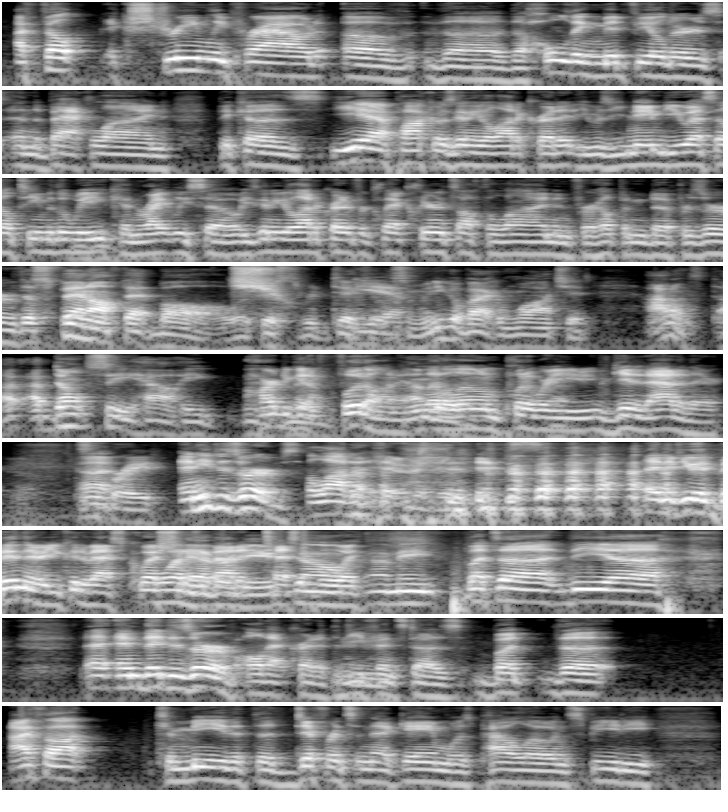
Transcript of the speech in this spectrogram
I felt extremely proud of the the holding midfielders and the back line because yeah, Paco's going to get a lot of credit. He was named USL Team of the Week and rightly so. He's going to get a lot of credit for clear- clearance off the line and for helping to preserve. The spin off that ball was just ridiculous. Yeah. And when you go back and watch it, I don't, I, I don't see how he Hard to get a foot on it, let alone put it where you get it out of there. Uh, Sprayed. and he deserves a lot of it. and if you had been there, you could have asked questions Whatever, about it, dude. test boy. I mean, But uh, the uh, and they deserve all that credit. The defense does. But the I thought to me that the difference in that game was Paolo and Speedy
